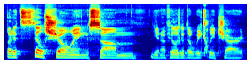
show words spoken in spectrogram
But it's still showing some, you know, if you look at the weekly chart,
